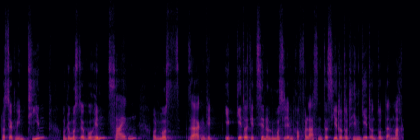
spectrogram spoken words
du hast irgendwie ein Team und du musst irgendwo hin zeigen und musst sagen, wie, ihr geht dort jetzt hin und du musst dich eben darauf verlassen, dass jeder dorthin geht und dort dann macht,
